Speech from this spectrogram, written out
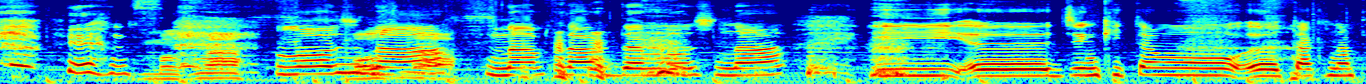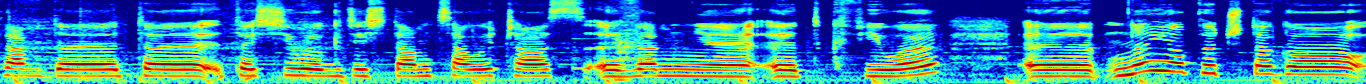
więc Można, można, naprawdę można. I e, dzięki temu e, tak naprawdę te, te siły gdzieś tam cały czas e, we mnie tkwiły. No i oprócz tego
